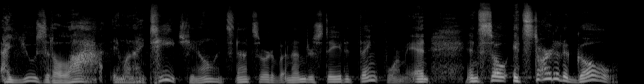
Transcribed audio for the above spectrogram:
I, use it a lot. And when I teach, you know, it's not sort of an understated thing for me. And, and so it started to go.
